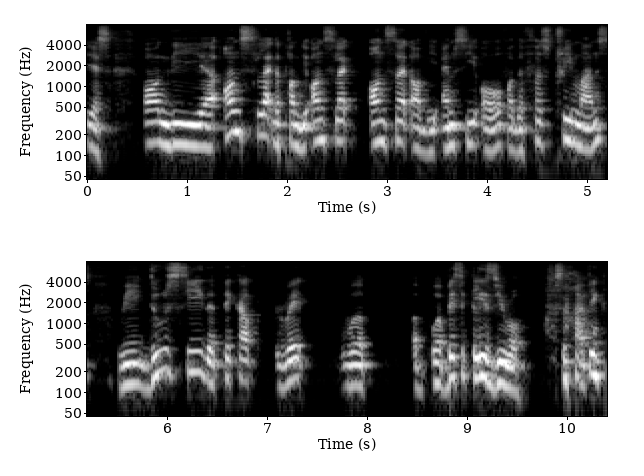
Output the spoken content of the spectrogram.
Yes, on the uh, onslaught upon the onslaught onset of the MCO for the first three months, we do see the take up rate were uh, were basically zero. So I think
